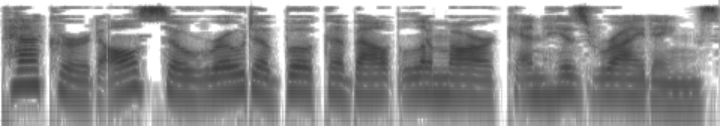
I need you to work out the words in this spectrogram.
Packard also wrote a book about Lamarck and his writings.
